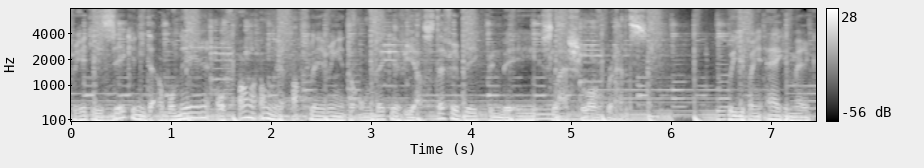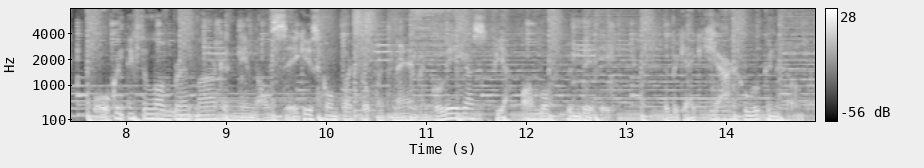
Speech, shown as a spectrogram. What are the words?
Vergeet je zeker niet te abonneren of alle andere afleveringen te ontdekken via stefferbeek.be slash lovebrands. Wil je van je eigen merk ook een echte love brand maken? Neem dan zeker eens contact op met mij en mijn collega's via pavlov.be. We bekijken graag hoe we kunnen helpen.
